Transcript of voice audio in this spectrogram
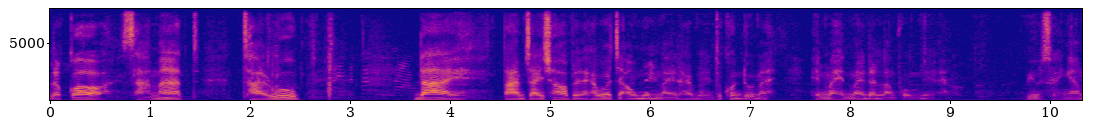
แล้วก็สามารถถ่ายรูปได้ ตามใจชอบเลยนะครับ ว่าจะเอามุมไหนนะครับเดี๋ยวทุกคนดูไหมเห็นไหมเห็นไหมด้านหลังผมเนี่ยวิวสวยงาม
